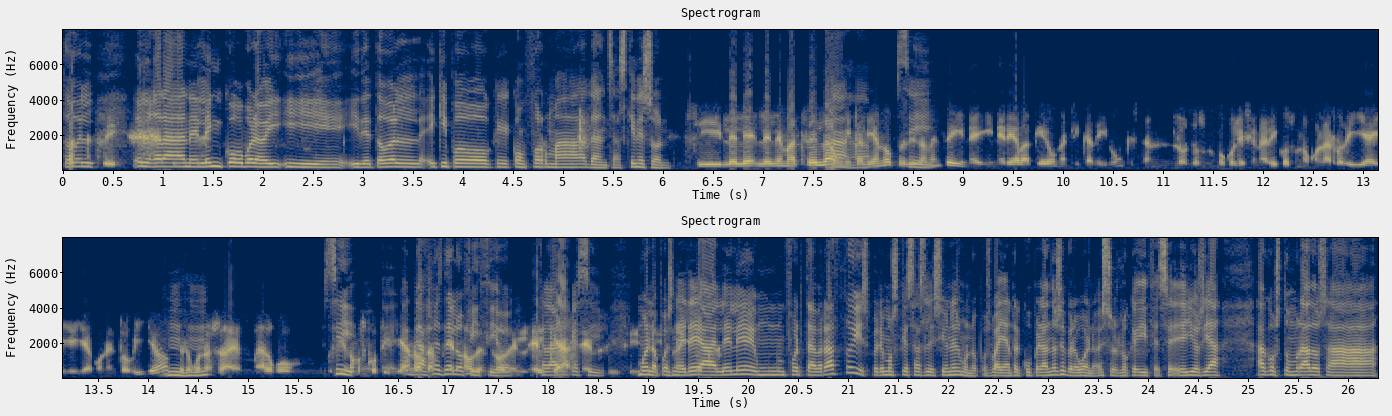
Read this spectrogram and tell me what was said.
todo el, el, gran elenco bueno, y, y de todo el equipo que conforma Danzas. ¿Quiénes son? Sí, Lele, Lele un italiano precisamente, y, Nerea Vaquero, una chica de Irún, que están los dos un poco lesionadicos, uno con la rodilla y ella con el tobillo, pero bueno, es algo sí, digamos, cotidiano. Gajes del oficio, claro que, sí. Bueno, pues Nerea, Lele, un fuerte abrazo y esperemos que esas lesiones, bueno, pues vayan recuperándose, pero bueno, eso es lo que dices. ¿eh? Ellos ya acostumbrados a,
